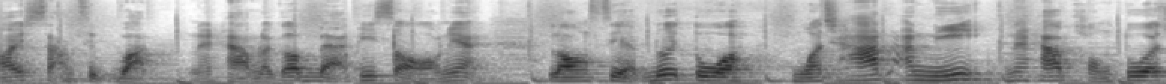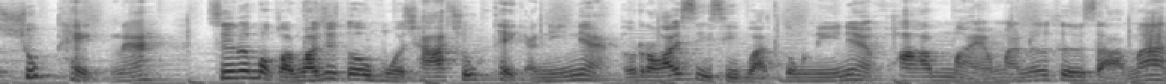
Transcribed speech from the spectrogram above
230 วัตต์นะครับ แล้วก็แบบที่ 2 เนี่ย ลองเสียบด้วยตัวหัวชาร์จอันนี้นะครับ ของตัวชุกเทคนะ ซึ่งต้องบอกก่อนว่าที่ตัวหัวชาร์จชุกเทคอันนี้เนี่ย 140 วัตต์ตรงนี้เนี่ย ความหมายของมันก็คือสามารถ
